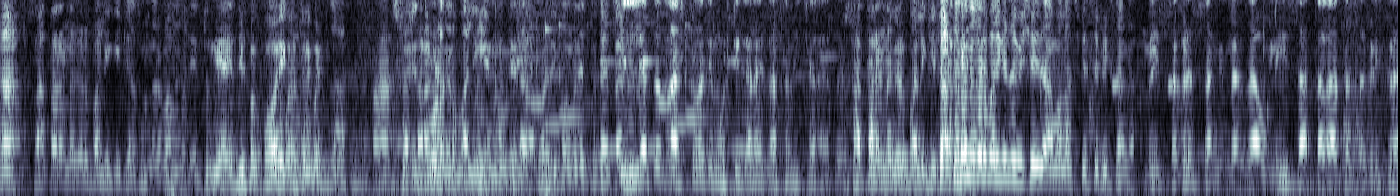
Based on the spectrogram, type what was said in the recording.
हा. सातारा नगरपालिकेच्या संदर्भामध्ये तुम्ही आणि दीपक पवार एकत्र भेटला. हा. सातारा नगरपालिकेमध्ये राष्ट्रवादी काँग्रेसचं काय? जिल्ह्यातच राष्ट्रवादी मोठी करायचा असा विचार आहे. सातारा नगरपालिकेत सातारा नगरपालिकेचा विषय आम्हाला स्पेसिफिक सांगा. मी सगळंच सांगितलं. जावली सातारा आता सगळीकडे.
